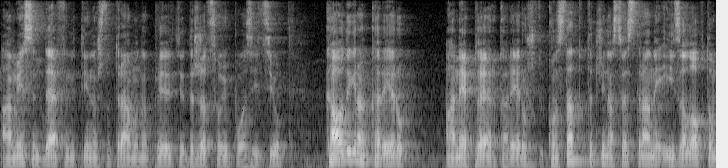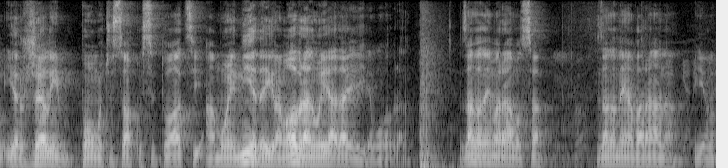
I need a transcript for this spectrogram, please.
A mislim definitivno što trebamo naprijediti je držati svoju poziciju. Kao da igram karijeru a ne player karijeru, konstantno trči na sve strane i za loptom jer želim pomoć u svakoj situaciji, a moje nije da igram obranu i ja dalje idem u obranu. Znam da nema Ramosa, znam da nema Varana i ono,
